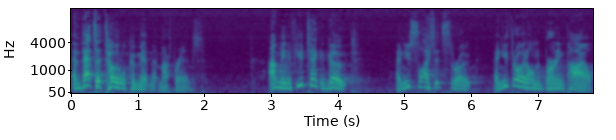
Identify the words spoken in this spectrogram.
And that's a total commitment, my friends. I mean, if you take a goat and you slice its throat and you throw it on the burning pile,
